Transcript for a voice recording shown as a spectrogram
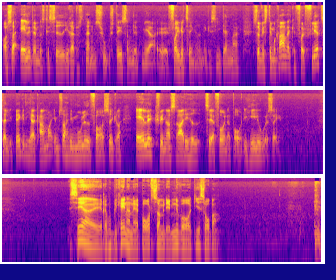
og så alle dem, der skal sidde i repræsentantens hus. Det er sådan lidt mere øh, folketinget, man kan sige, i Danmark. Så hvis demokraterne kan få et flertal i begge de her kammer, jamen, så har de mulighed for at sikre alle kvinders rettighed til at få en abort i hele USA. Ser øh, republikanerne abort som et emne, hvor de er sårbare?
